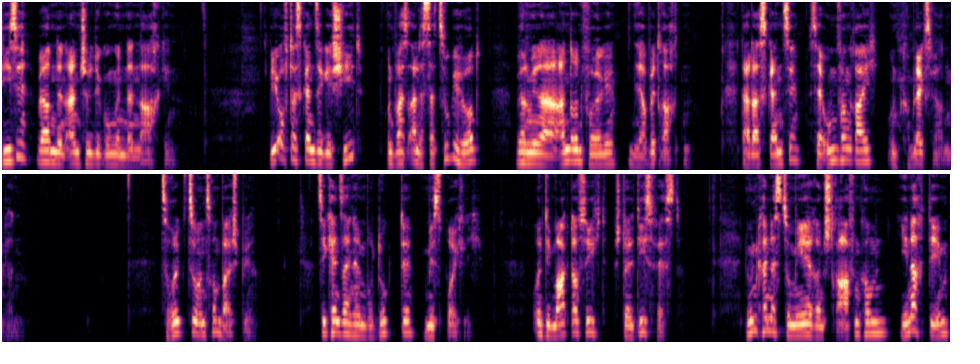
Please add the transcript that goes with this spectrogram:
Diese werden den Anschuldigungen dann nachgehen. Wie oft das Ganze geschieht und was alles dazugehört, werden wir in einer anderen Folge näher betrachten, da das Ganze sehr umfangreich und komplex werden kann. Zurück zu unserem Beispiel. Sie kennzeichnen Produkte missbräuchlich und die Marktaufsicht stellt dies fest. Nun kann es zu mehreren Strafen kommen, je nachdem,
